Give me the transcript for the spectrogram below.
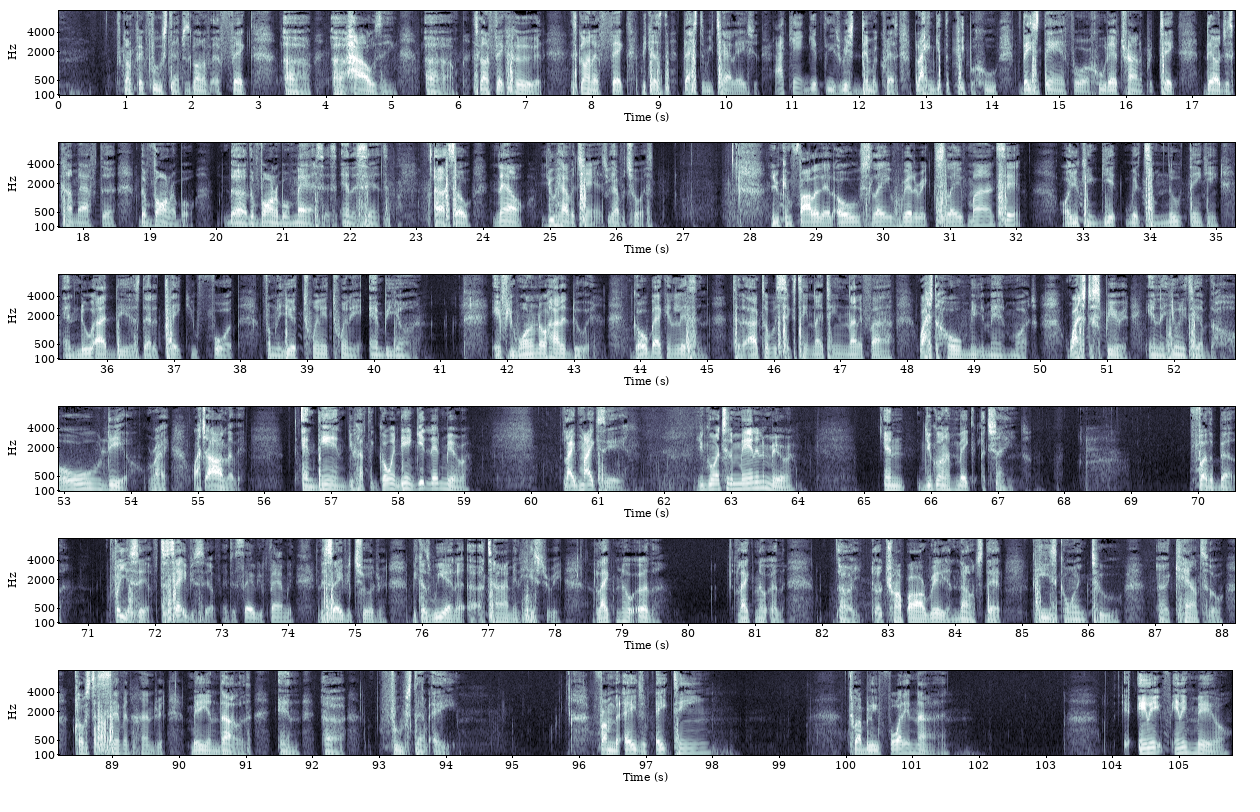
it's to affect food stamps. It's to affect uh, uh, housing. it's going to affect hood. It's to affect because that's the retaliation. I can't get these rich Democrats, but I can get the people who they stand for, who they're trying to protect. They'll just come after the vulnerable, the the vulnerable masses, in a sense. Uh, so now you have a chance. You have a choice. You can follow that old slave rhetoric, slave mindset, or you can get with some new thinking and new ideas that'll take you forth from the year 2020 and beyond. If you want to know how to do it, go back and listen to the October 16, 1995. Watch the whole Million Man March. Watch the spirit and the unity of the whole deal, right? Watch all of it. And then you have to go and then get in that mirror. Like Mike said, you're going to the man in the mirror and you're going to make a change for the better, for yourself, to save yourself and to save your family and to save your children because we at a, a time in history like no other. Like no other. Uh, uh, Trump already announced that he's going to uh, cancel close to seven hundred million dollars in uh, food stamp aid. From the age of 18 to I believe 49, any any male,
